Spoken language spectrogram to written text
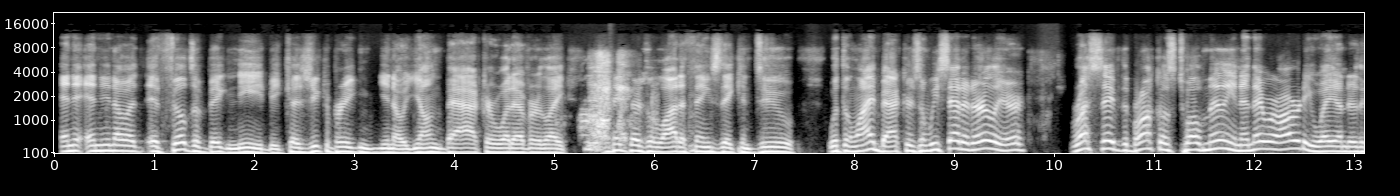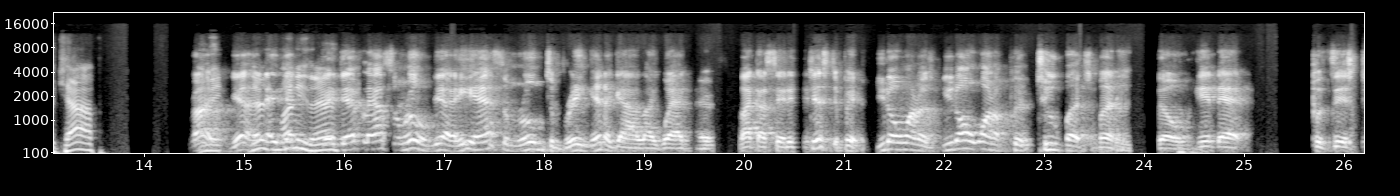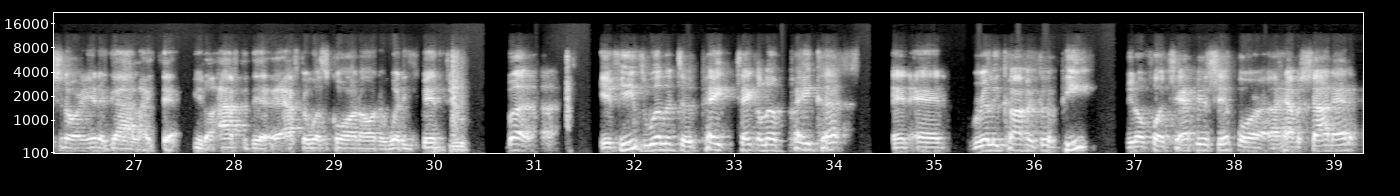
and and you know it, it fills a big need because you could bring you know young back or whatever like i think there's a lot of things they can do with the linebackers and we said it earlier russ saved the broncos 12 million and they were already way under the cap Right. mean, yeah. there's they, money there. They definitely have some room. Yeah, he has some room to bring in a guy like Wagner. Like I said, it just depends. You don't want to. You don't want to put too much money though in that position or in a guy like that. You know, after that, after what's going on and what he's been through. But if he's willing to pay, take a little pay cut and and really come and compete, you know, for a championship or uh, have a shot at it,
